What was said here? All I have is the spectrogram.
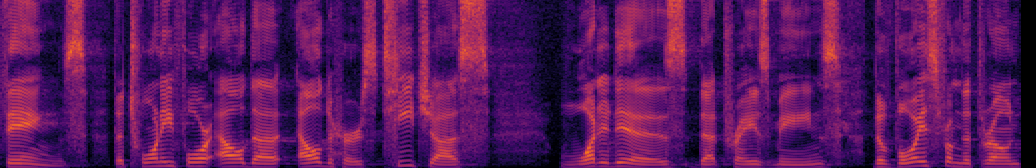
things. The 24 elder, elders teach us what it is that praise means. The voice from the throne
